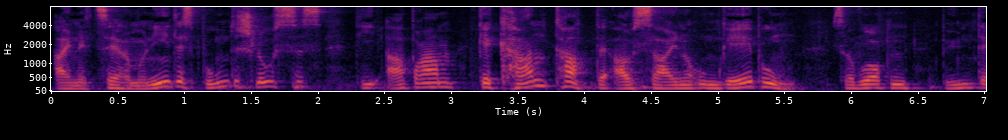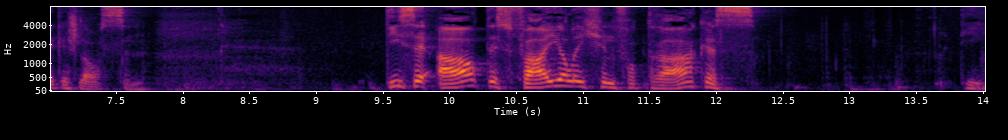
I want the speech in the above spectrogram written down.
eine Zeremonie des Bundesschlusses, die Abraham gekannt hatte aus seiner Umgebung. So wurden Bünde geschlossen. Diese Art des feierlichen Vertrages, die,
